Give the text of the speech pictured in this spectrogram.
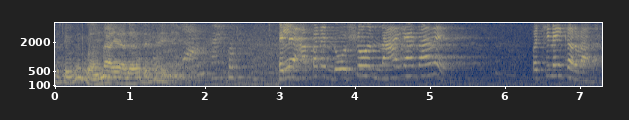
કરવાનું. ના યાદ આવે એટલે આપણને દોષો ના યાદ આવે પછી નહીં કરવાના.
